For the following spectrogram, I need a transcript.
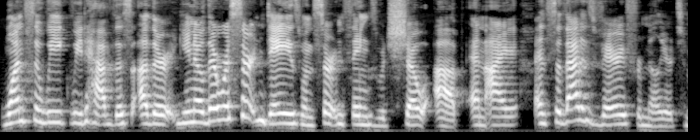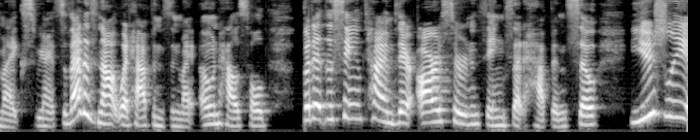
once a week we'd have this other you know there were certain days when certain things would show up and i and so that is very familiar to my experience so that is not what happens in my own household But at the same time, there are certain things that happen. So, usually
